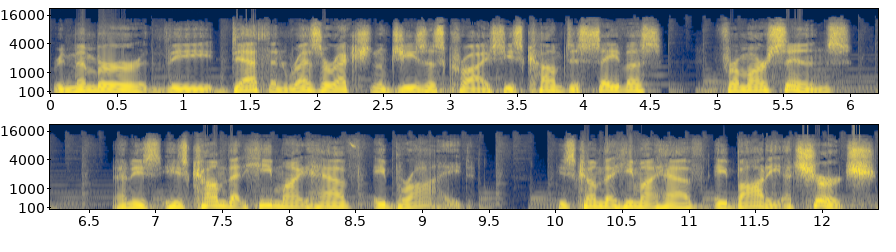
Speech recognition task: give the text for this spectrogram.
Remember the death and resurrection of Jesus Christ. He's come to save us from our sins and he's, he's come that he might have a bride. He's come that he might have a body, a church,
